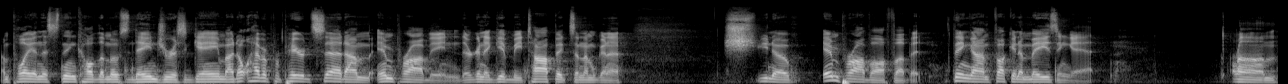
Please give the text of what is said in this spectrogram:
I'm playing this thing called The Most Dangerous Game. I don't have a prepared set. I'm improvising. They're going to give me topics, and I'm going to, sh- you know, improv off of it. Thing I'm fucking amazing at. Um,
